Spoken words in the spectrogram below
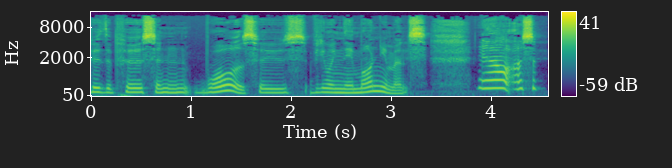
who the person was who's viewing their monuments. Now, I suppose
